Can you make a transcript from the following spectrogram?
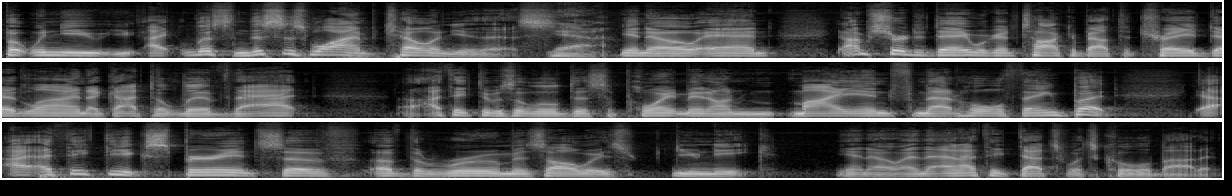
But when you, you I, listen, this is why I'm telling you this. Yeah. You know, and I'm sure today we're going to talk about the trade deadline. I got to live that. Uh, I think there was a little disappointment on my end from that whole thing, but I, I think the experience of of the room is always unique. You know, and and I think that's what's cool about it.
